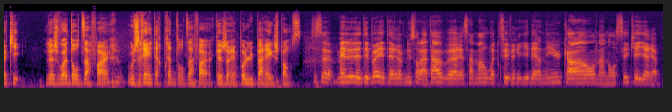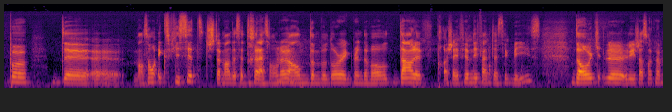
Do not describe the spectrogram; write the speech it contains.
OK. Là, je vois d'autres affaires. Mhm. Ou je réinterprète d'autres affaires que j'aurais pas lu pareil, je pense. C'est ça. Mais là, le débat était revenu sur la table euh, récemment au mois de février dernier quand on a annoncé qu'il n'y aurait pas de euh, mention explicite justement de cette relation-là entre Dumbledore et Grindelwald dans le f- prochain film des Fantastic Beasts. Donc, le- les gens sont comme,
